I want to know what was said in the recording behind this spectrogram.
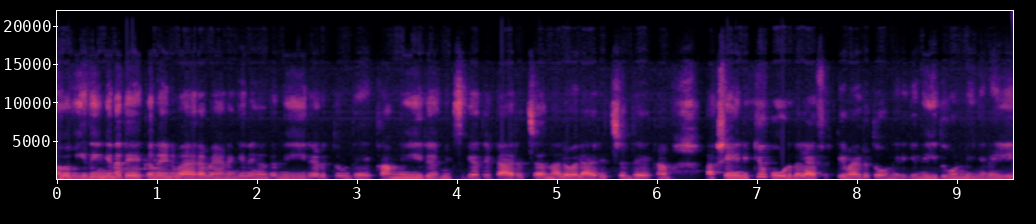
അപ്പം ഇതിങ്ങനെ തേക്കുന്നതിന് പകരം വേണമെങ്കിൽ നിങ്ങൾക്ക് നീരെടുത്തും തേക്കാം. നീര് മിക്സിക്കകത്തിട്ട് അരച്ച് നല്ലപോലെ അരിച്ചും തേക്കാം. പക്ഷെ എനിക്ക് കൂടുതൽ എഫക്റ്റീവായിട്ട് തോന്നിയിരിക്കുന്നത് ഇതുകൊണ്ട് ഇങ്ങനെ ഈ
